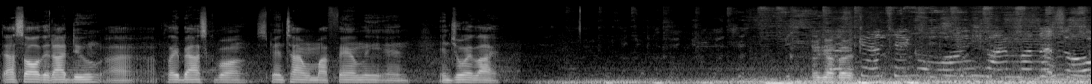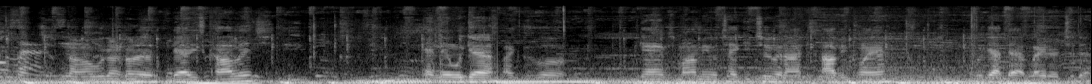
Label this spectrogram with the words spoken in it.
that's all that I do. I, I play basketball, spend time with my family, and enjoy life. We're gonna go It's time when it's over. no, we're gonna go to Daddy's college, and then we got like the little games mommy will take you to, and I, I'll be playing. We got that later today.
